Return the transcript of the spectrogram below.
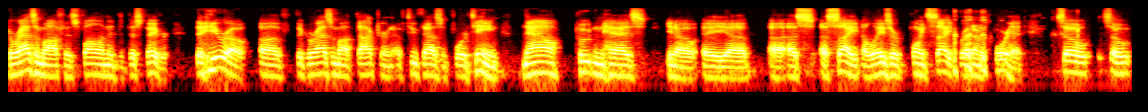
Gerasimov has fallen into disfavor. The hero of the Gerasimov doctrine of 2014 Now Putin has, you know, a, uh, a, a sight, a laser point sight right on his forehead. So, so,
